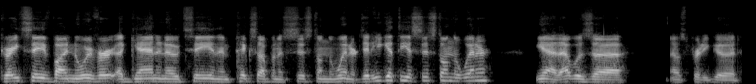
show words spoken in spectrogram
Great save by Neuvirth again in OT, and then picks up an assist on the winner. Did he get the assist on the winner? Yeah, that was uh, that was pretty good.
